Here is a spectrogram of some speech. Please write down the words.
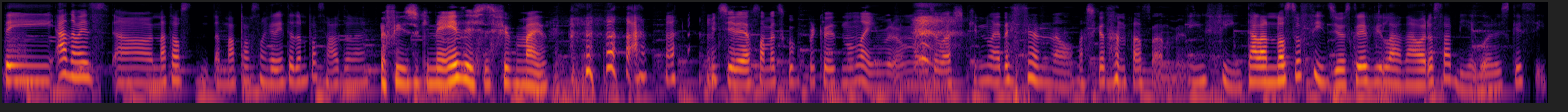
Tem. Ah, não, mas ah, Natal, Natal Sangrento é do ano passado, né? Eu fiz que nem existe esse filme mais. Mentira, é só uma desculpa porque eu não lembro. Mas eu acho que não é desse ano, não. Acho que é do ano passado mesmo. Enfim, tá lá no nosso feed. Eu escrevi lá na hora, eu sabia, agora eu esqueci.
